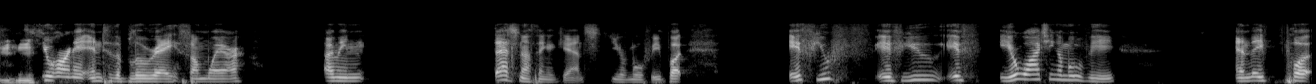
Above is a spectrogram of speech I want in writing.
Mhm. shoehorn it into the Blu-ray somewhere. I mean, that's nothing against your movie, but if you if you if you're watching a movie and they put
